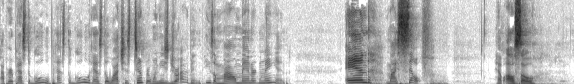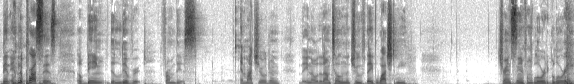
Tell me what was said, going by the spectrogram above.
I've heard Pastor Gould. Pastor Gould has to watch his temper when he's driving. He's a mild mannered man. And myself have also been in the process of being delivered from this. And my children, they know that I'm telling the truth. They've watched me transcend from glory to glory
